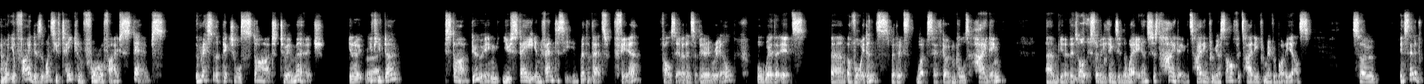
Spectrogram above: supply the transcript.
And what you'll find is that once you've taken four or five steps, the rest of the picture will start to emerge. You know, if you don't start doing, you stay in fantasy, whether that's fear, false evidence appearing real, or whether it's um, avoidance, whether it's what Seth Godin calls hiding. Um, you know, there's oh, there's so many things in the way, and it's just hiding. It's hiding from yourself. It's hiding from everybody else. So instead of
